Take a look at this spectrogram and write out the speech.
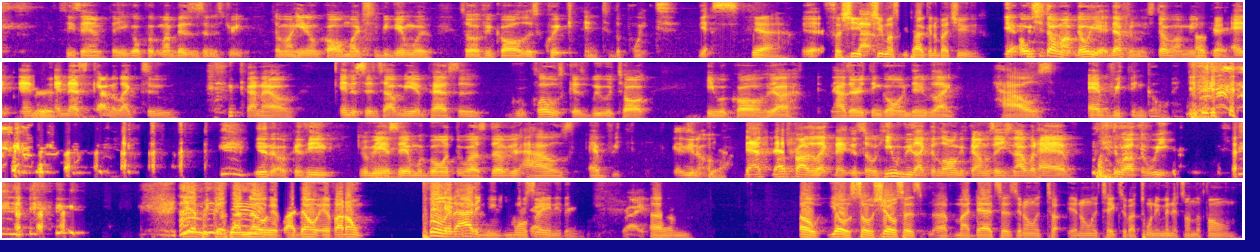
See, Sam, there you go. Put my business in the street. So my, he don't call much to begin with. So if he call, it's quick and to the point. Yes. yeah. Yeah. So she Not- she must be talking about you. Yeah. Oh, she's talking about. Oh, yeah, definitely. She's talking about me. Okay. And and Good. and that's kind of like too, kind of how, in a sense, how me and Pastor grew close because we would talk. He would call, yeah, how's everything going? Then he'd be like, how's everything going? you know, because he, when me and Sam were going through our stuff, how's everything? You know, Yeah. that that's probably like that. So he would be like the longest conversation I would have throughout the week. Yeah, because I know if I don't if I don't pull it out of you, you won't right. say anything. Right. Um. Oh, yo. So Cheryl says uh, my dad says it only t- it only takes about twenty minutes on the phone,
